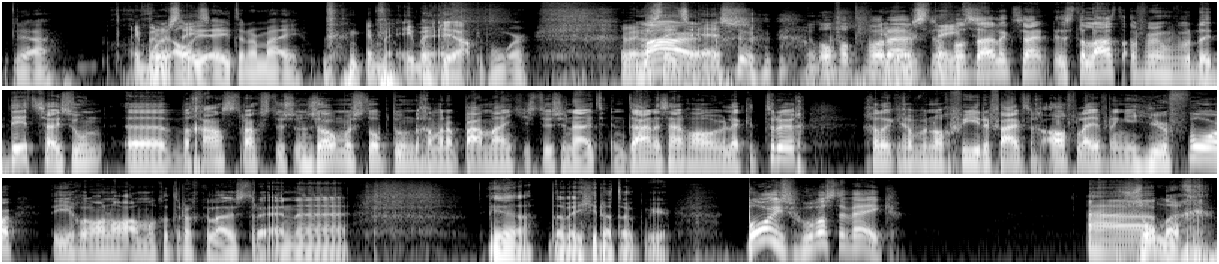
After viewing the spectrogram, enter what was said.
Ja. Ben Gooi nog al je eten naar mij. Ik ben, ik ben, Ja. Ik heb honger. ik ben nog Maar- steeds S. Om wat Ik voor ben nog nog steeds- vast duidelijk te zijn, dit is de laatste aflevering van dit seizoen. Eh, we gaan straks dus een zomerstop doen. Dan gaan we er een paar maandjes tussenuit. En daarna zijn we gewoon weer lekker terug. Gelukkig hebben we nog 54 afleveringen hiervoor. Die je gewoon nog allemaal kunt terug kunnen luisteren. En eh, ja, dan weet je dat ook weer. Boys, hoe was de week? Eh, Zonnig.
